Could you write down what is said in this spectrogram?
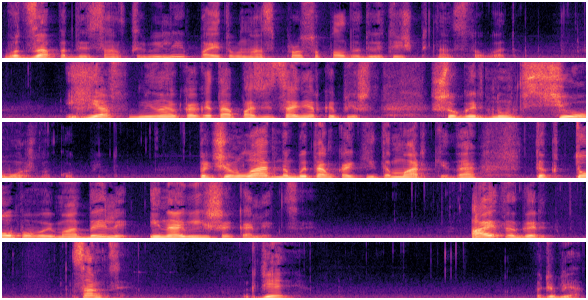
Вот западные санкции ввели, поэтому у нас спрос упал до 2015 года. И я вспоминаю, как эта оппозиционерка пишет, что говорит, ну все можно купить. Причем, ладно бы там какие-то марки, да, так топовые модели и новейшая коллекция. А это, говорит, санкции. Где они? Ребят,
